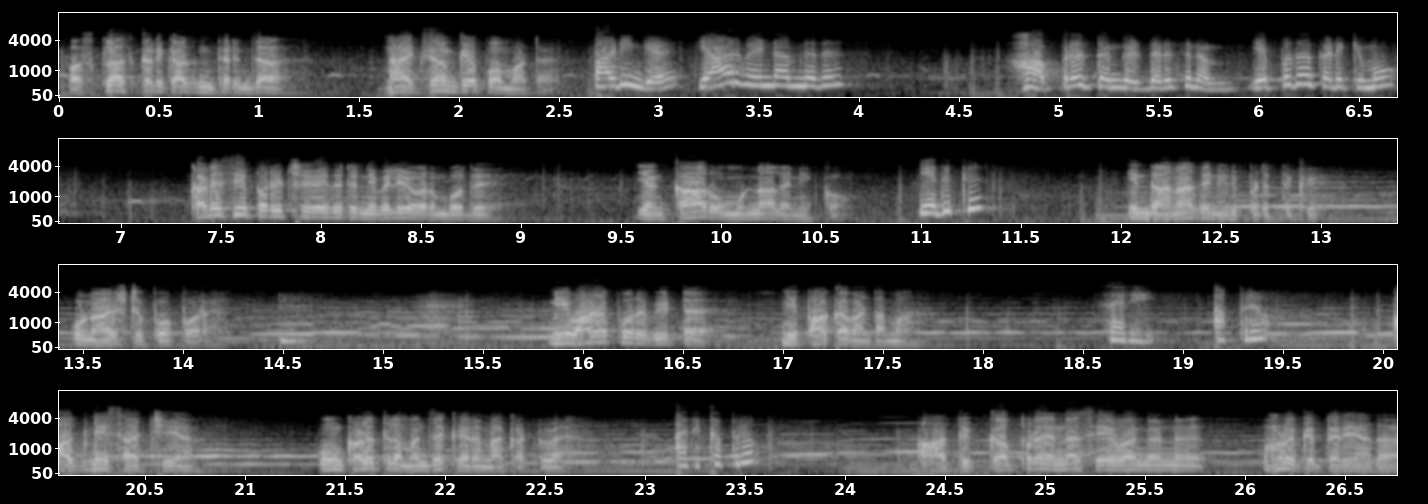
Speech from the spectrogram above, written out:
ஃபர்ஸ்ட் கிளாஸ் கிடைக்காதுன்னு தெரிஞ்சா நான் எக்ஸாம்க்கே போக மாட்டேன். படிங்க. யார் வேண்டாம்னது? அப்புறம் தங்கள் தரிசனம் எப்பதான் கிடைக்குமோ? கடைசி பரீட்சை எழுதிட்டு நீ வெளியே வரும்போது என் கார் முன்னால நிற்கும் எதுக்கு? இந்த அனாதை இருப்பிடத்துக்கு உன்னை அழைச்சிட்டு போக போறேன். நீ வாழப் போற வீட்டை நீ பார்க்க வேண்டாமா? சரி அப்புறம்? அக்னி சாட்சியா உன் கழுத்துல மஞ்சக்கயிறை நான் கட்டுவேன். அதுக்கப்புறம்? அதுக்கப்புறம் என்ன செய்வாங்கன்னு உனக்கு தெரியாதா.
